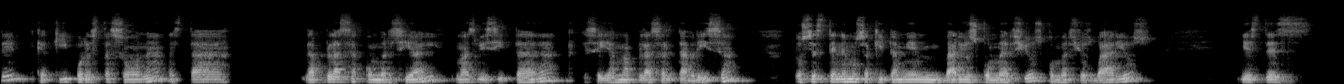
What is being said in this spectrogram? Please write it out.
Que aquí por esta zona está la plaza comercial más visitada, que se llama Plaza Altabrisa. Entonces tenemos aquí también varios comercios, comercios varios. Y este es,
